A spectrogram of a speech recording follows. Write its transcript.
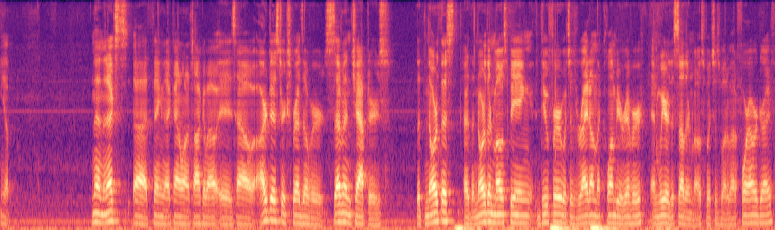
Yep. And then the next uh, thing that I kind of want to talk about is how our district spreads over seven chapters. The northest, or the northernmost being Dufur, which is right on the Columbia River, and we are the southernmost, which is what about a four-hour drive,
